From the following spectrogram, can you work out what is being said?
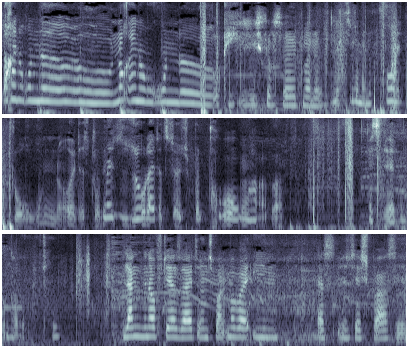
Noch eine Runde. Noch eine Runde. Okay, ich glaube, es wird meine letzte oder meine vorletzte Runde. Es tut mir so leid, dass ich euch betrogen habe. Es äh, gelogen habe. Betrogen. Wir landen genau auf der Seite und zwar immer bei ihnen. Das wird sehr spaßig.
